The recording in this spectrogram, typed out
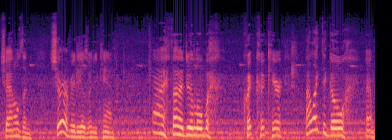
channels and share our videos when you can. I thought I'd do a little quick cook here. I like to go, um,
